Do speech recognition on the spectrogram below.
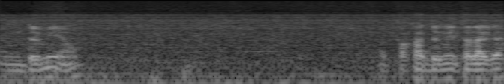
Ang dumi oh. Napakadumi talaga.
